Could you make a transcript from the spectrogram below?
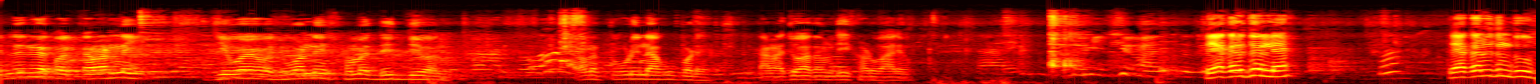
એટલે એને કોઈ કરવાનું નહીં. જે હોય જોવાનું નહીં સમજ જ દેવાનું. અને તોડી નાખવું પડે. કારણ જો તમે દેખાડવા આવ્યો તે કરી દે લે. તે કરી દે તું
